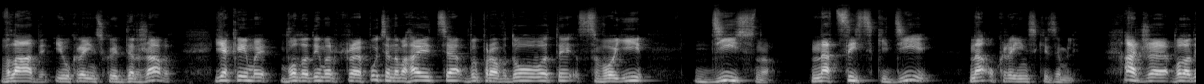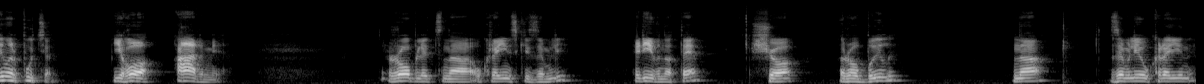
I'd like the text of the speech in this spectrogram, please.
влади і української держави, якими Володимир Путін намагається виправдовувати свої дійсно нацистські дії на українській землі. Адже Володимир Путін, його армія роблять на українській землі рівно те, що робили на землі України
